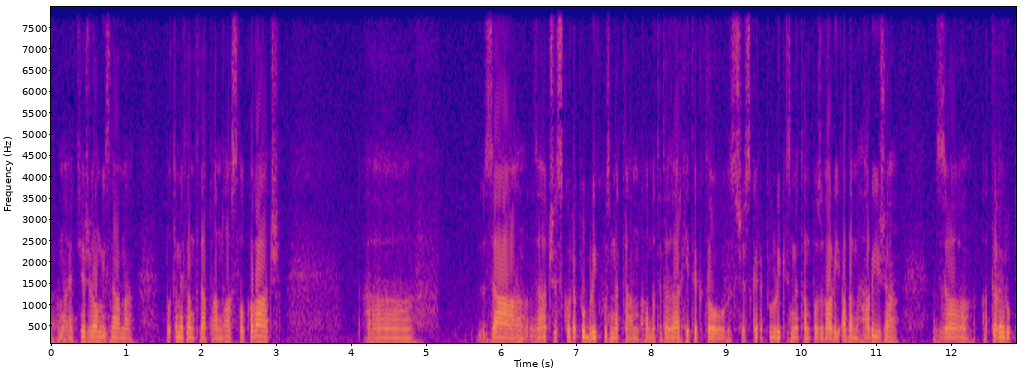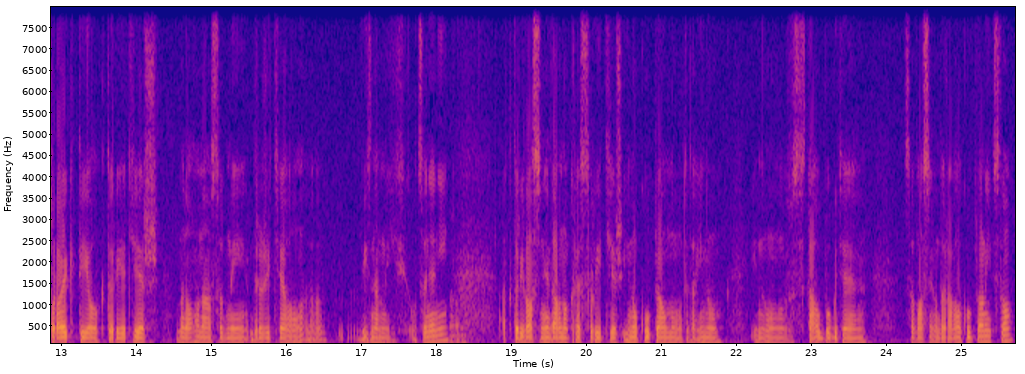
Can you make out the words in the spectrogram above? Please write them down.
ona je tiež veľmi známa. Potom je tam teda pán Láslo Kováč. Uh, za, za Českú republiku sme tam, alebo teda za architektov z Českej republiky sme tam pozvali Adam Halíža z ateliéru Projektil, ktorý je tiež mnohonásobný držiteľ e, významných ocenení a ktorí vlastne nedávno kreslili tiež inú kúpeľnú, teda inú, inú stavbu, kde sa vlastne odohrával kúpeľníctvo.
